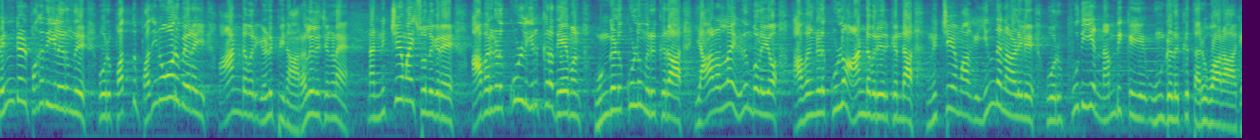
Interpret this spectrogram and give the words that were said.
பெண்கள் பகுதியிலிருந்து ஒரு பத்து பதினோரு பேரை ஆண்டவர் எழுப்பினார். அல்ல நான் நிச்சயமாய் சொல்லுகிறேன் அவர்களுக்குள் இருக்கிற தேவன் உங்களுக்குள்ளும் இருக்கிறார். யாரெல்லாம் எழும்பலையோ அவங்களுக்குள்ளும் ஆண்டவர் இருக்கின்றார். நிச்சயமாக இந்த நாளிலே ஒரு புதிய நம்பிக்கையை உங்களுக்கு தருவாராக.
